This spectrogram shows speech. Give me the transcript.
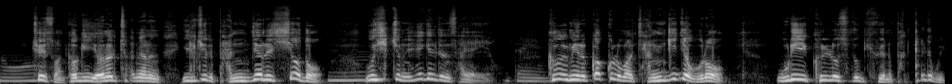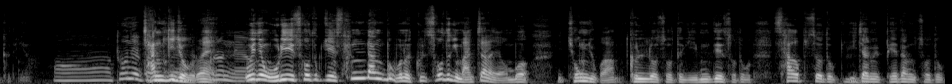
어. 최소한 거기 연을 하면은 일주일에 반절을 쉬어도 의식주는 해결되는 사회예요. 네. 그 의미는 거꾸로 말하면 장기적으로 우리 근로소득 기회는 박탈되고 있거든요. 어, 돈을 장기적으로. 예. 그렇네요. 왜냐면 우리 소득 중에 상당 부분은 그 소득이 많잖아요. 뭐 종류가 근로소득, 임대소득, 사업소득, 이자 및 배당소득,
